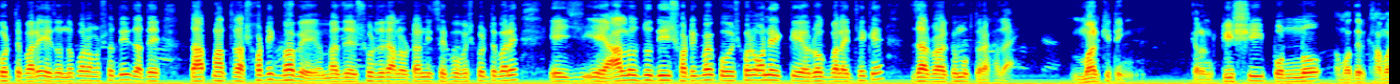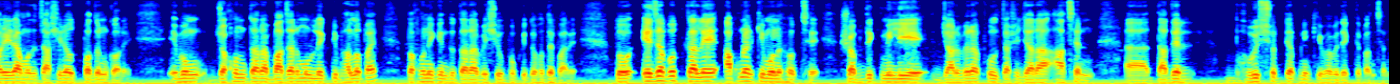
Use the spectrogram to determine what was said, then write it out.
করতে পারে এই জন্য পরামর্শ দিই, যাতে তাপমাত্রা সঠিকভাবে যে সূর্যের আলোটা নিচে প্রবেশ করতে পারে, এই আলো যদি সঠিকভাবে প্রবেশ করে, অনেক রোগ বালাই থেকে জারবারাকে মুক্ত রাখা যায়। মার্কেটিং কারণ কৃষি পণ্য আমাদের খামারিরা, আমাদের চাষিরা উৎপাদন করে এবং যখন তারা বাজার মূল্য একটি ভালো পায়, তখনই কিন্তু তারা বেশি উপকৃত হতে পারে। তো এ যাবৎকালে আপনার কি মনে হচ্ছে? সব দিক মিলিয়ে জারভেরা ফুল চাষি যারা আছেন তাদের ভবিষ্যৎটি আপনি কীভাবে দেখতে পাচ্ছেন?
